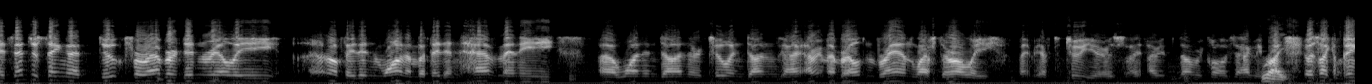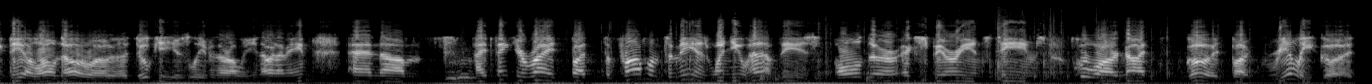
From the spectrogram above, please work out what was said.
it's interesting that Duke forever didn't really I don't know if they didn't want him, but they didn't have many uh, one and done or two and done. I, I remember Elton Brand left early, maybe after two years. I, I don't recall exactly. Right. But it was like a big deal. Oh no, uh, Dookie is leaving early. You know what I mean? And um, mm-hmm. I think you're right. But the problem to me is when you have these older, experienced teams who are not good but really good.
